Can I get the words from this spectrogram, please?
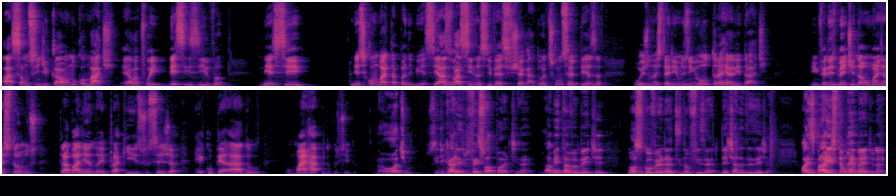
a ação sindical no combate. Ela foi decisiva nesse, nesse combate da pandemia. Se as vacinas tivessem chegado antes, com certeza hoje nós teríamos em outra realidade. Infelizmente não, mas nós estamos trabalhando aí para que isso seja recuperado o mais rápido possível. Não, ótimo. O sindicalismo fez sua parte, né? Lamentavelmente, nossos governantes não fizeram, deixaram a desejar. Mas para isso tem um remédio, né?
